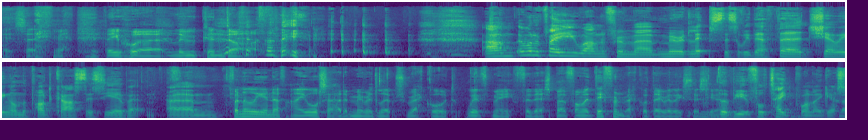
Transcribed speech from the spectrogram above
It's uh, they were Luke and Darth. Um, I want to play you one from uh, Mirrored Lips. This will be their third showing on the podcast this year, but um, Funnily enough, I also had a Mirrored Lips record with me for this, but from a different record they released this year. the beautiful tape one, I guess.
